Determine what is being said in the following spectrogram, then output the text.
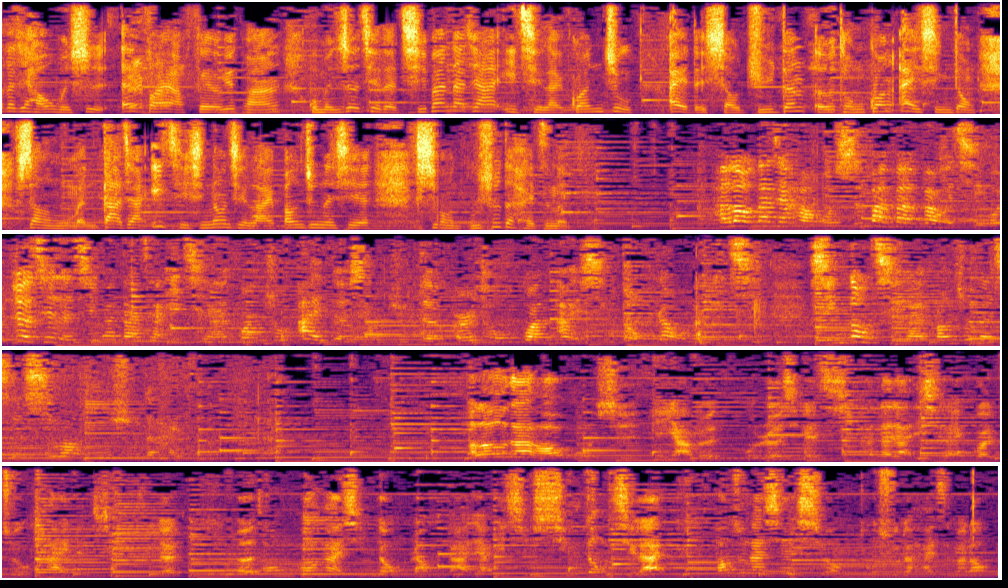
大家好，我们是 FIR 飞儿乐团，我们热切的期盼大家一起来关注爱的小桔灯儿童关爱行动，让我们大家一起行动起来，帮助那些希望读书的孩子们。Hello，大家好，我是范范范玮琪，我热切的期盼大家一起来关注爱的小桔灯儿童关爱行动，让我们一起行动起来，帮助那些希望读书。Hello，大家好，我是林亚伦，我热情的期盼大家一起来关注爱的小桔灯儿童关爱行动，让我们大家一起行动起来，帮助那些希望读书的孩子们哦。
